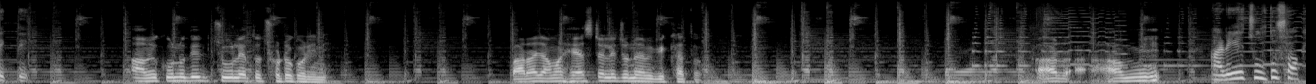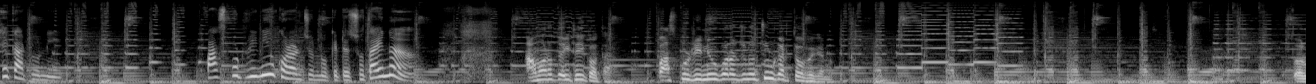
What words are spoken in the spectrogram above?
দেখতে। আমি কোনোদিন চুল এত ছোট করিনি। পাড়ায় আমার হেয়ার স্টাইলের জন্য আমি বিখ্যাত। আর আমি আরে চুল তো শখে কাটনি। পাসপোর্ট রিনিউ করার জন্য কেটেছো তাই না? আমারও তো এইটাই কথা। পাসপোর্ট রিনিউ করার জন্য চুল কাটতে হবে কেন? তোর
